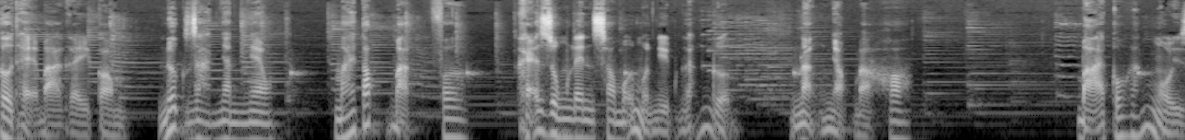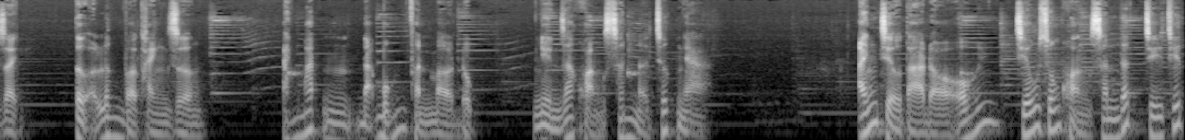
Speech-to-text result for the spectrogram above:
Cơ thể bà gầy còm Nước da nhăn nheo, Mái tóc bạc phơ, Khẽ rung lên sau mỗi một nhịp gắng gượng, Nặng nhọc mà ho. Bà ấy cố gắng ngồi dậy, Tựa lưng vào thành giường. Ánh mắt đã bốn phần mờ đục, Nhìn ra khoảng sân ở trước nhà. Ánh chiều tà đỏ ối Chiếu xuống khoảng sân đất chi chít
